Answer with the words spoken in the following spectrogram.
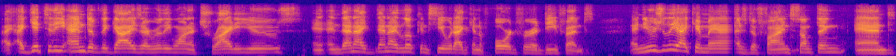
I, I, get to the end of the guys I really want to try to use, and, and then I then I look and see what I can afford for a defense. And usually I can manage to find something. And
